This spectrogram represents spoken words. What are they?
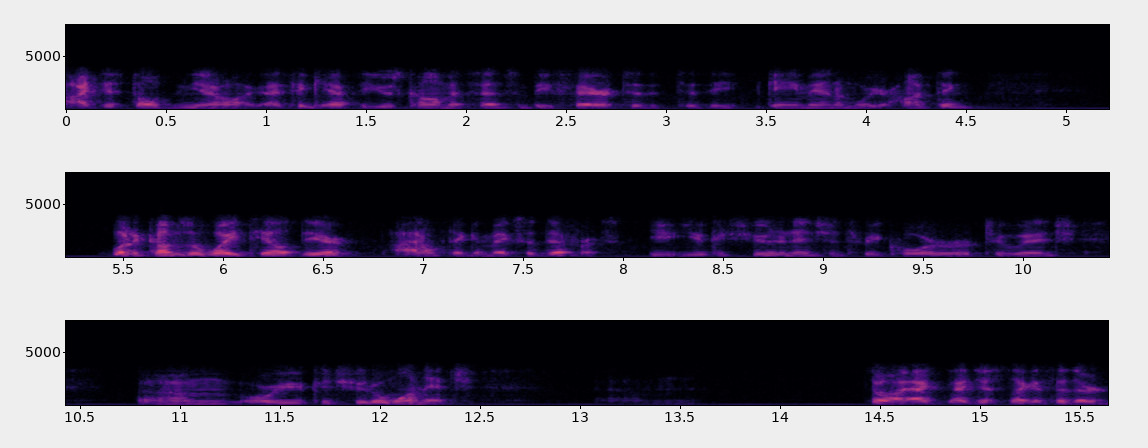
I just don't, you know, I, I think you have to use common sense and be fair to the, to the game animal you're hunting. When it comes to white-tailed deer, I don't think it makes a difference. You, you can shoot an inch and three quarter or two inch, um, or you can shoot a one inch. So I, I just, like I said, they're,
